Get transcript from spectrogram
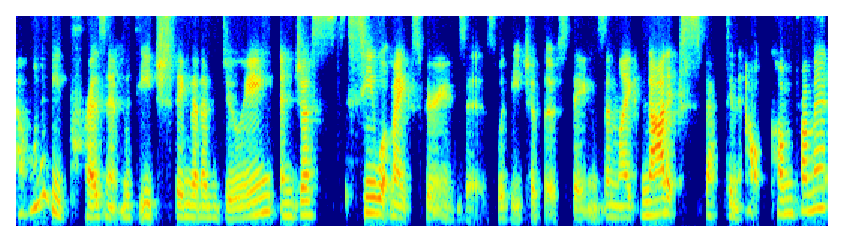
I want to be present with each thing that I'm doing and just see what my experience is with each of those things and like not expect an outcome from it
